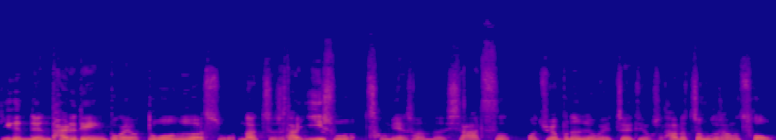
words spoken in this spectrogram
一个人拍的电影不管有多恶俗，那只是他艺术层面上的瑕疵，我绝不能认为这就是他的政治上的错误。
